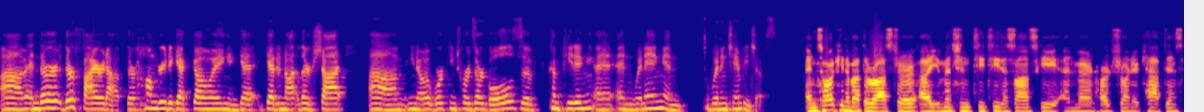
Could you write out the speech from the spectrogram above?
Um, and they're they're fired up. They're hungry to get going and get get another shot um, you know working towards our goals of competing and, and winning and winning championships. And talking about the roster, uh, you mentioned TT Neslonsky and Marion Hartshorn, your captains.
